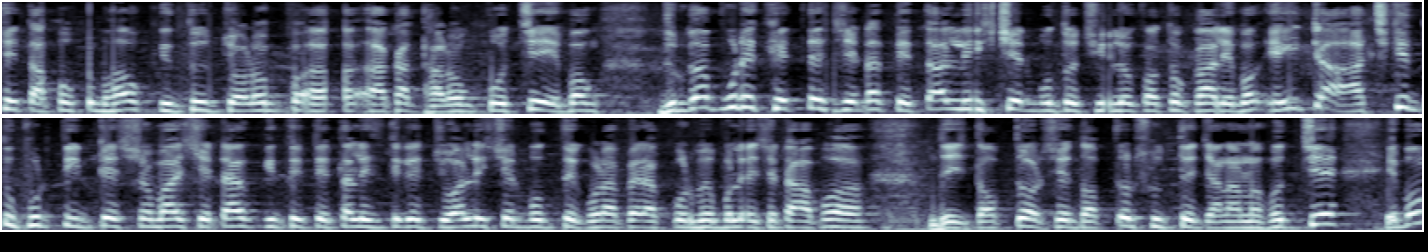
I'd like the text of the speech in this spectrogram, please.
সেই তাপপ্রবাহ কিন্তু চরম আকার ধারণ করছে এবং দুর্গাপুরের ক্ষেত্রে সেটা তেতাল্লিশের মতো ছিল গতকাল এবং এইটা আজকে দুপুর তিনটের সময় সেটাও কিন্তু তেতাল্লিশ থেকে চুয়াল্লিশের মধ্যে ঘোরাফেরা করবে বলে সেটা আবহাওয়া যে দপ্তর, সেই দপ্তর সূত্রে জানানো হচ্ছে এবং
